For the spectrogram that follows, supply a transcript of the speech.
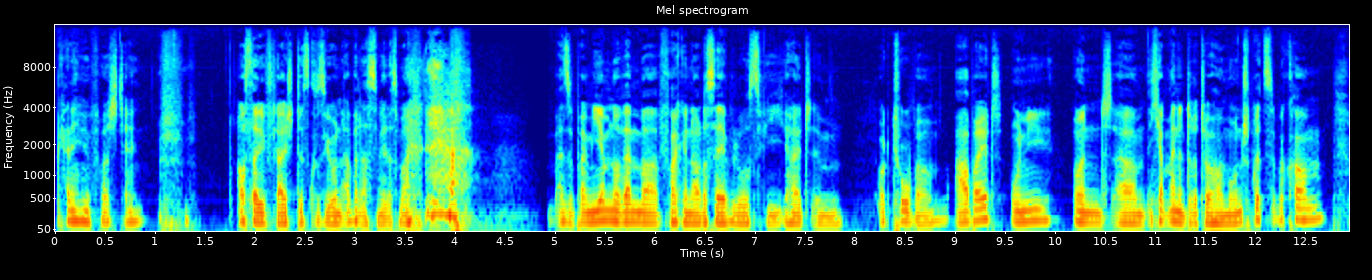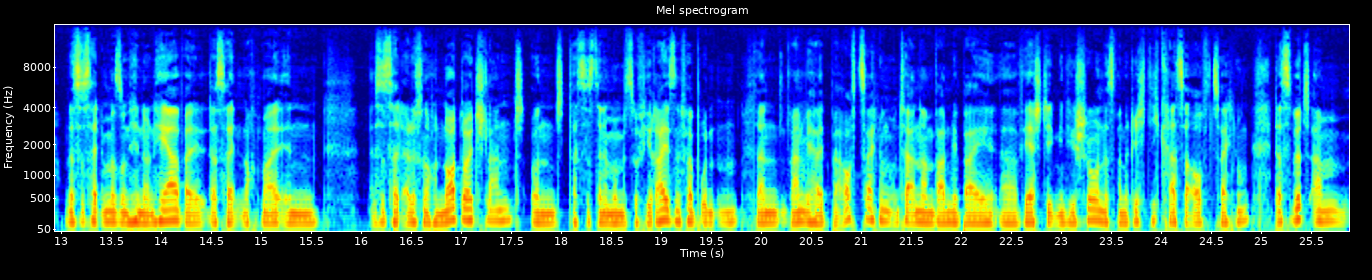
kann ich mir vorstellen. Außer die Fleischdiskussion, aber lassen wir das mal. Ja. Also bei mir im November war genau dasselbe los wie halt im Oktober. Arbeit, Uni und ähm, ich habe meine dritte Hormonspritze bekommen. Und das ist halt immer so ein Hin und Her, weil das halt nochmal in es ist halt alles noch in Norddeutschland und das ist dann immer mit so viel Reisen verbunden. Dann waren wir halt bei Aufzeichnungen, unter anderem waren wir bei äh, Wer steht mir die Show und das war eine richtig krasse Aufzeichnung. Das wird am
